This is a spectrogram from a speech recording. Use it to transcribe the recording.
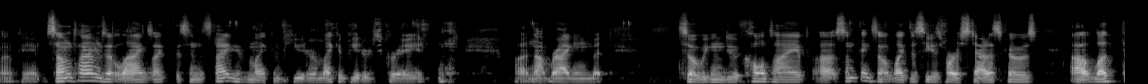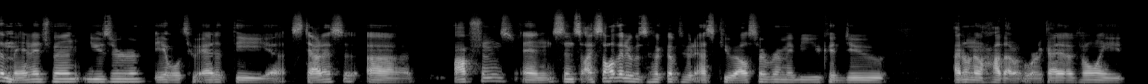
okay. Sometimes it lags like this, and it's not even my computer. My computer's great. uh, not bragging, but so we can do a call type. Uh, some things I would like to see as far as status goes. Uh, let the management user be able to edit the uh, status uh, options. And since I saw that it was hooked up to an SQL server, maybe you could do I don't know how that would work. I, have only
